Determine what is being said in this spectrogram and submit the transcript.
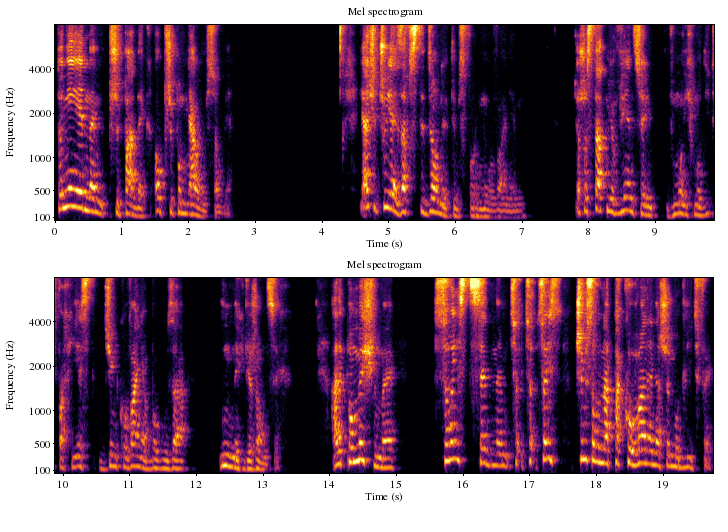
To nie jeden przypadek, o, przypomniałem sobie. Ja się czuję zawstydzony tym sformułowaniem. Chociaż ostatnio więcej w moich modlitwach jest dziękowania Bogu za innych wierzących. Ale pomyślmy, co jest sednem, co, co, co jest, czym są napakowane nasze modlitwy,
